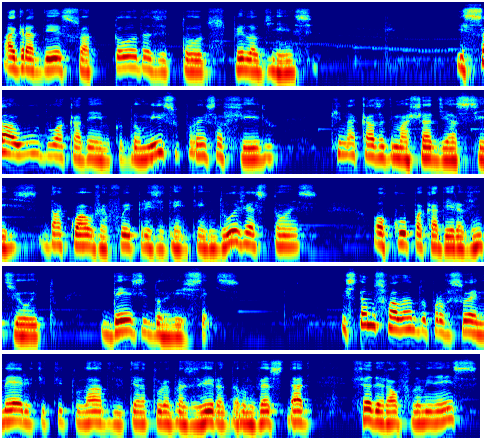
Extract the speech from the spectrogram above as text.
agradeço a todas e todos pela audiência e saúdo o acadêmico Domício Proença Filho, que na Casa de Machado de Assis, da qual já foi presidente em duas gestões, ocupa a cadeira 28 desde 2006. Estamos falando do professor emérito titulado de Literatura Brasileira da Universidade Federal Fluminense,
